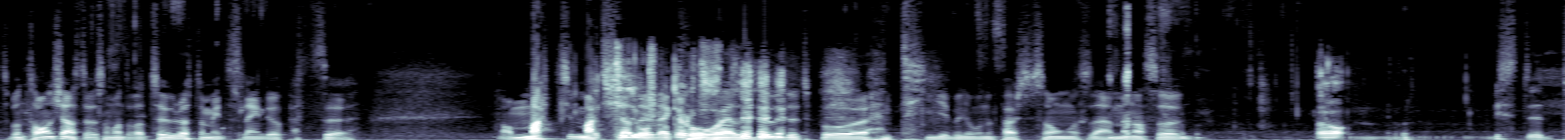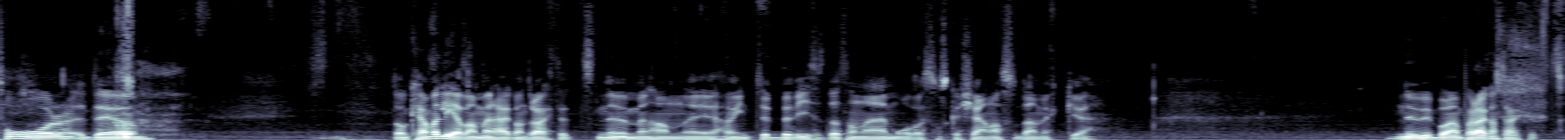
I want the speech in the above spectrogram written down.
Spontant känns det som att det var tur att de inte slängde upp ett eh, ja, match, matchade det där KHL-budet på 10 miljoner per säsong och sådär. Men alltså... Ja. Visst, två år, det de kan väl leva med det här kontraktet nu men han eh, har inte bevisat att han är en målvakt som ska tjäna sådär mycket. Nu i början på det här kontraktet.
